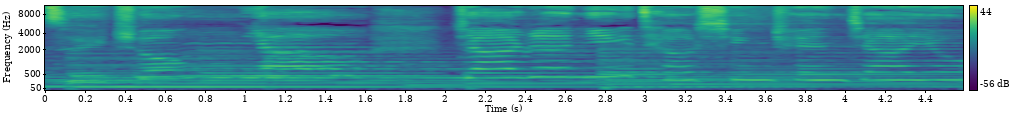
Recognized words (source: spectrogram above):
最重要。家人一条心全家有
